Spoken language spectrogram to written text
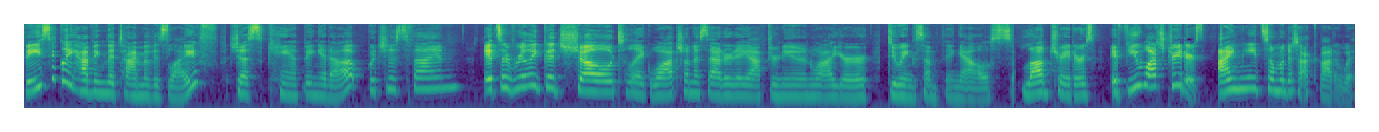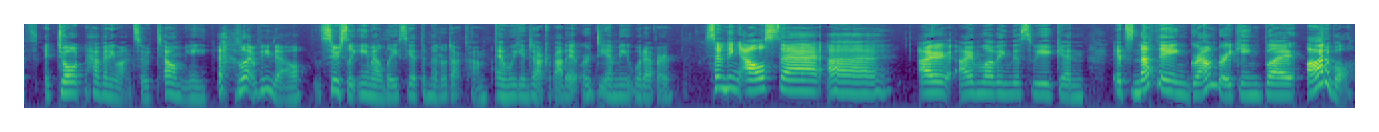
basically having the time of his life, just camping it up, which is fun it's a really good show to like watch on a Saturday afternoon while you're doing something else. Love Traitors. If you watch Traitors, I need someone to talk about it with. I don't have anyone, so tell me. Let me know. Seriously, email Lacey at themddl.com and we can talk about it or DM me, whatever. Something else that uh, I I'm loving this week, and it's nothing groundbreaking, but Audible.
